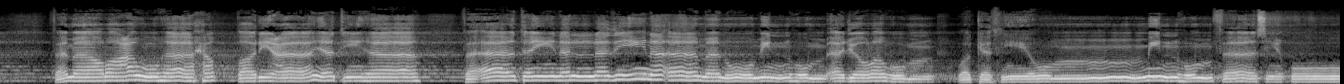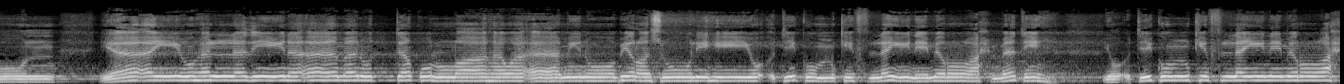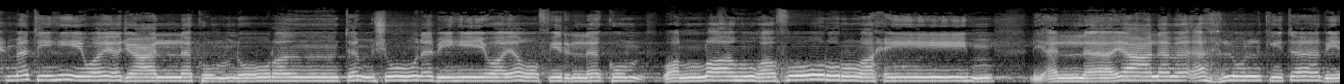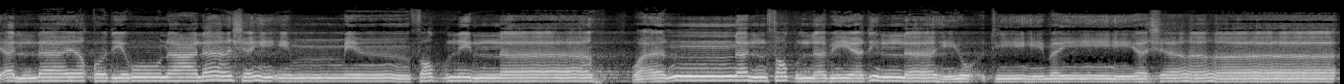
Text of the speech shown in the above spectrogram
فما رعوها حق رعايتها فآتينا الذين آمنوا منهم أجرهم وكثير منهم فاسقون. يا أيها الذين آمنوا اتقوا الله وآمنوا برسوله يؤتكم كفلين من رحمته يؤتكم كفلين من رحمته ويجعل لكم نورا تمشون به ويغفر لكم والله غفور رحيم. لئلا يعلم أهل الكتاب ألا يقدرون على شيء من فضل الله وأن الفضل بيد الله يؤتيه من يشاء.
